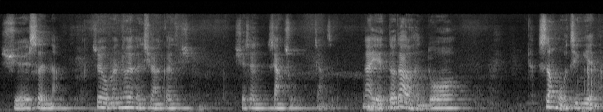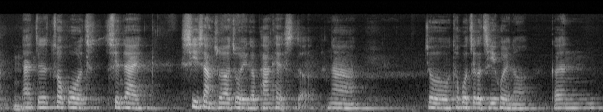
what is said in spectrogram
学生啊、所以我们会很喜欢跟学生相处这样子，那也得到了很多生活经验啊。那就是透过现在戏上说要做一个 podcast 的，那就透过这个机会呢，跟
